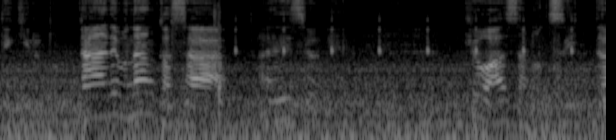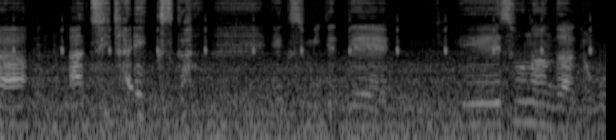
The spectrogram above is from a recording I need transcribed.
できると。あー、でもなんかさ、あれですよね。今日朝のツイッター、あ、ツイッター X か。X 見てて、えー、そうなんだって思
